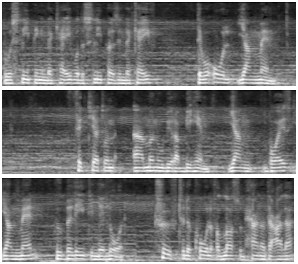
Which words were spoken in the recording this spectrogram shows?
who were sleeping in the cave or the sleepers in the cave, they were all young men. Fityatun amanu bi rabbihim, young boys, young men who believed in their Lord. Truth to the call of Allah subhanahu wa ta'ala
